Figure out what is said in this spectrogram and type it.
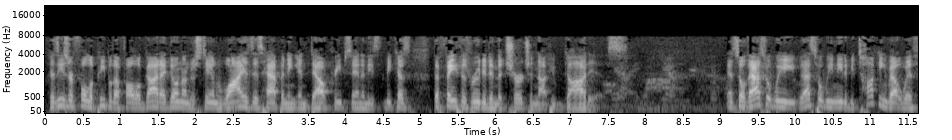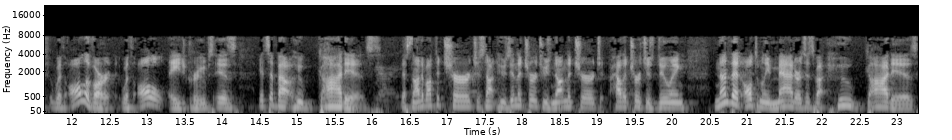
because these are full of people that follow God. I don't understand why is this happening, and doubt creeps in, and these because the faith is rooted in the church and not who God is. And so that's what we that's what we need to be talking about with with all of our with all age groups is it's about who God is. It's not about the church. It's not who's in the church, who's not in the church, how the church is doing. None of that ultimately matters. It's about who God is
